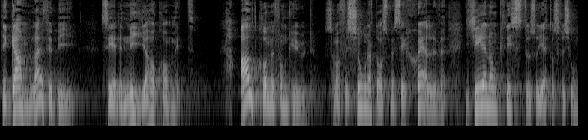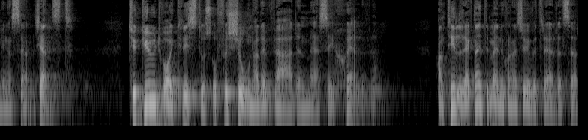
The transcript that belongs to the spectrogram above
Det gamla är förbi, se det nya har kommit. Allt kommer från Gud som har försonat oss med sig själv genom Kristus och gett oss försoningens tjänst. Ty Gud var i Kristus och försonade världen med sig själv. Han tillräknar inte människornas överträdelser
